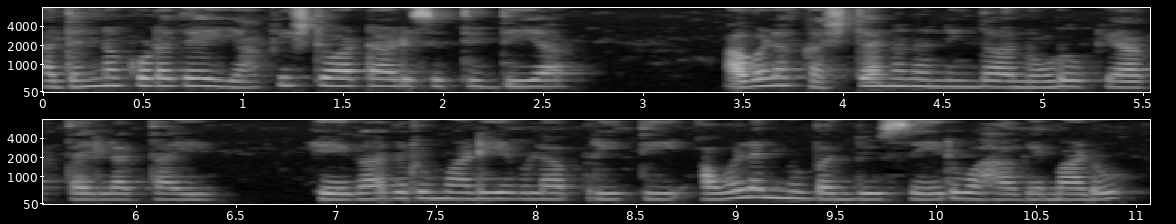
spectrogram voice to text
ಅದನ್ನು ಕೊಡದೆ ಯಾಕಿಷ್ಟು ಆಟ ಆಡಿಸುತ್ತಿದ್ದೀಯಾ? ಅವಳ ಕಷ್ಟನ ನನ್ನಿಂದ ನೋಡೋಕೆ ಆಗ್ತಾ ಇಲ್ಲ ತಾಯಿ. ಹೇಗಾದರೂ ಮಾಡಿ ಅವಳ ಪ್ರೀತಿ ಅವಳನ್ನು ಬಂದು ಸೇರುವ ಹಾಗೆ ಮಾಡು.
